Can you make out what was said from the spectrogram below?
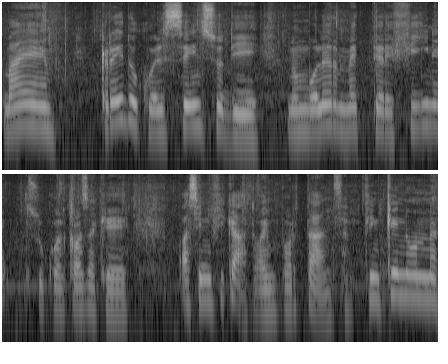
ma è credo quel senso di non voler mettere fine su qualcosa che ha significato, ha importanza. Finché non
